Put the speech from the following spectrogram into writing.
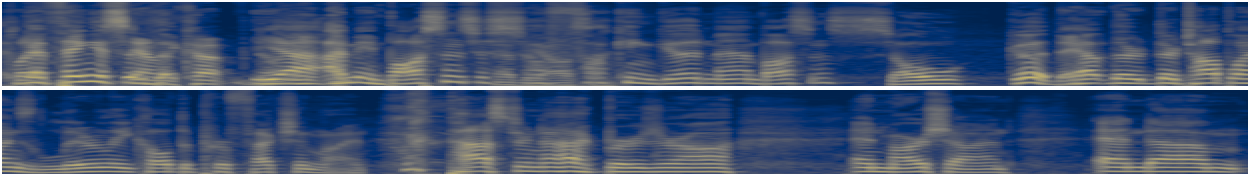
play the thing is, Stanley the- Cup? don't yeah, you? I mean Boston's just That'd so awesome. fucking good, man. Boston's so good. They have their their top line's literally called the perfection line. Pastrnak, Bergeron, and Marchand, and um,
